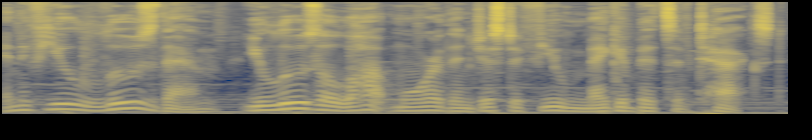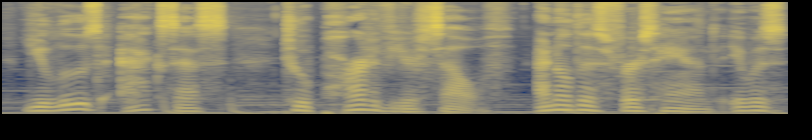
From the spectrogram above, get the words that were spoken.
And if you lose them, you lose a lot more than just a few megabits of text. You lose access to a part of yourself. I know this firsthand. It was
